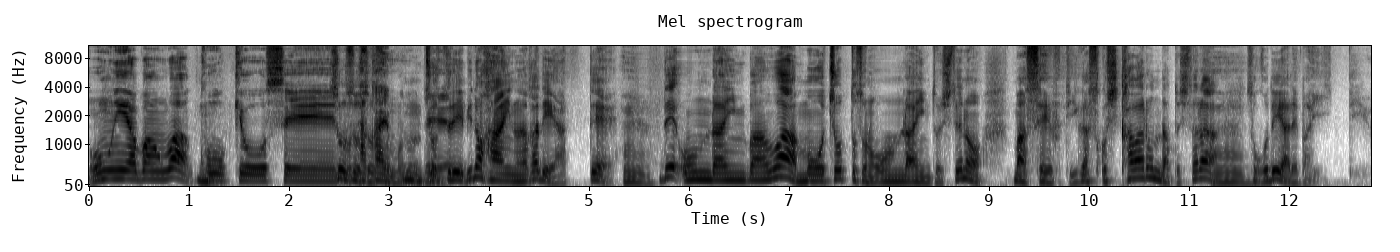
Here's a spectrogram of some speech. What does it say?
オンエア版は公共性のそうそうそう高いものうん。そうテで、レビの範囲の中でやって。うん。でオンライン版はもうちょっとそのオンラインとしての、まあ、セーフティーが少し変わるんだとしたら、うん。そこでやればいいっていう。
